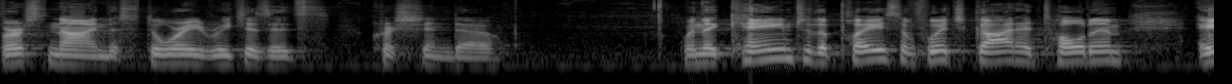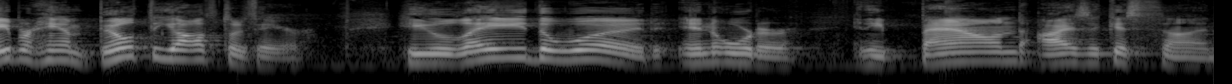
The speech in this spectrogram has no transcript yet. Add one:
verse 9, the story reaches its crescendo. When they came to the place of which God had told him, Abraham built the altar there. He laid the wood in order, and he bound Isaac his son,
